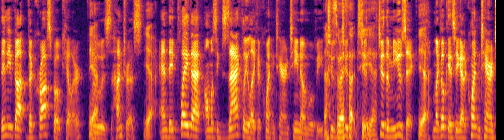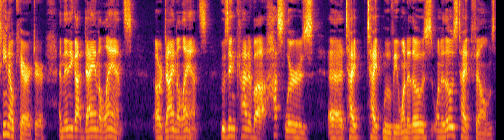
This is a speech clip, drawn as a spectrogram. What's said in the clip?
Then you've got the crossbow killer, Yeah. who is Huntress. Yeah. and they play that almost exactly like a Quentin Tarantino movie. To, what I thought too, to- yeah. to the music. Yeah. I'm like, okay, so you got a Quentin Tarantino character, and then you got Diana Lance or Dinah Lance, who's in kind of a hustlers uh, type type movie, one of those one of those type films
